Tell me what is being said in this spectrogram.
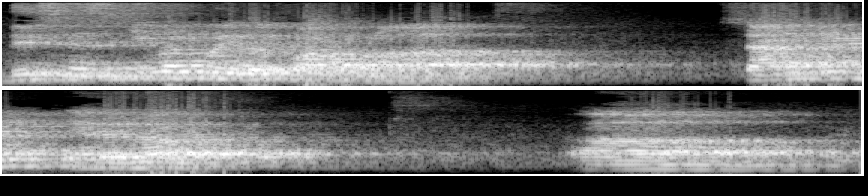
This is given by the formula. Standard error of uh,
